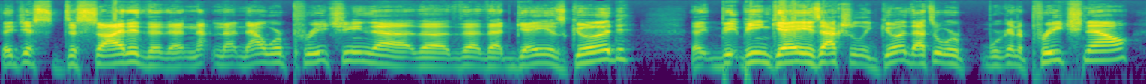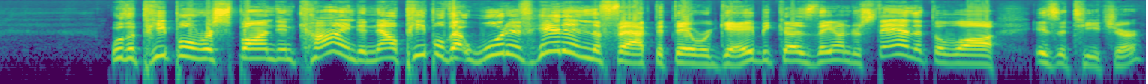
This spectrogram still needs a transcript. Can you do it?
they just decided that, that now we're preaching that, that, that, that gay is good that being gay is actually good. That's what we're, we're going to preach now. Well, the people respond in kind, and now people that would have hidden the fact that they were gay because they understand that the law is a teacher,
